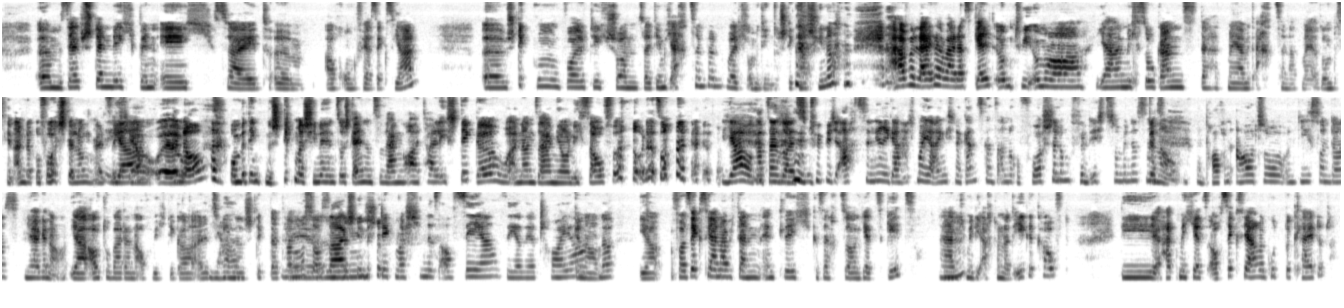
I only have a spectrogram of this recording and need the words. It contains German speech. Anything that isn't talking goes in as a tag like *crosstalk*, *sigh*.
Ähm, selbstständig bin ich seit ähm, auch ungefähr sechs Jahren. Äh, sticken wollte ich schon seitdem ich 18 bin, wollte ich unbedingt eine Stickmaschine. *laughs* Aber leider war das Geld irgendwie immer ja nicht so ganz. Da hat man ja mit 18 hat man ja so ein bisschen andere Vorstellungen als ich ja. Äh, genau. Unbedingt eine Stickmaschine hinzustellen und zu sagen, oh toll, ich sticke, wo anderen sagen, ja und ich saufe *laughs* oder so. ja, aber gerade so als typisch 18-Jähriger hat man ja eigentlich eine ganz, ganz andere Vorstellung, finde ich zumindest. Genau. Man braucht ein Auto und dies und das. Ja, genau. Ja, Auto war dann auch wichtiger als ja, eine Stickdatei. Man muss auch sagen, Maschine. *laughs* Stickmaschine ist auch sehr, sehr, sehr teuer. Genau. Ne? Ja, vor sechs Jahren habe ich dann endlich gesagt, so, jetzt geht's. Da mhm. habe ich mir die 800e gekauft. Die hat mich jetzt auch sechs Jahre gut begleitet.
